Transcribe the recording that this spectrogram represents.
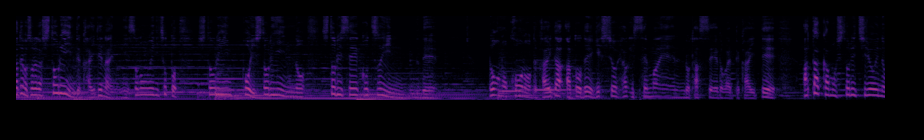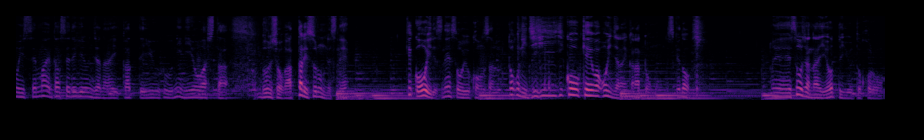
例えばそれが一人院って書いてないのにその上にちょっと一人院っぽい一人院の一人整骨院でどうのこうのって書いた後で月賞1000万円の達成とかって書いてあたかも一人治療院でも1000万円達成できるんじゃないかっていうふうに匂わした文章があったりするんですね。結構多いですねそういうコンサル特に自費移行系は多いんじゃないかなと思うんですけどえー、そうじゃないよっていうとこ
